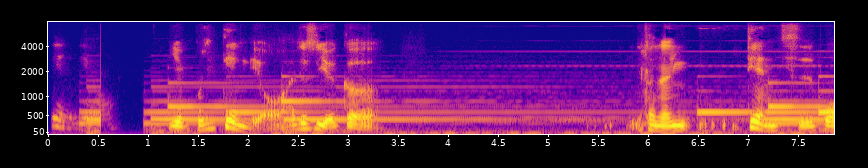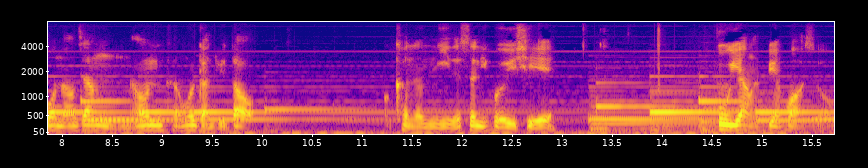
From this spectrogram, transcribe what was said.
电流也不是电流啊，就是有一个可能电磁波，然后这样，然后你可能会感觉到，可能你的身体会有一些不一样的变化的时候。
